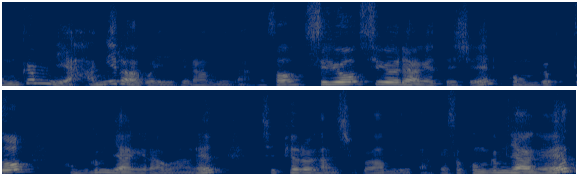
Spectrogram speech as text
공급량이라고 얘기를 합니다. 그래서 수요, 수요량의 뜻이 공급도 공급량이라고 하는 지표를 가지고 합니다. 그래서 공급량은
